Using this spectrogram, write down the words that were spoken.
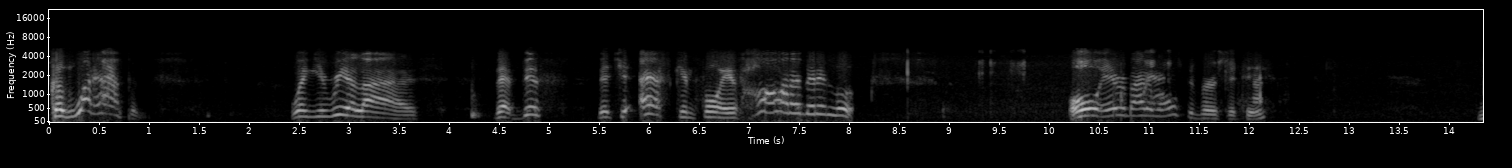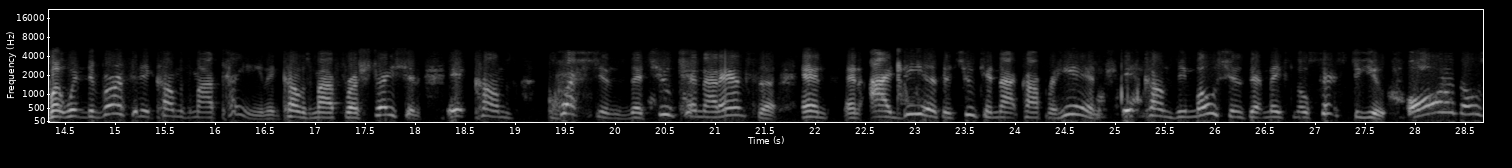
Because what happens when you realize that this that you're asking for is harder than it looks? Oh, everybody wants diversity. But with diversity comes my pain, it comes my frustration, it comes questions that you cannot answer and and ideas that you cannot comprehend. It comes emotions that makes no sense to you. All of those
